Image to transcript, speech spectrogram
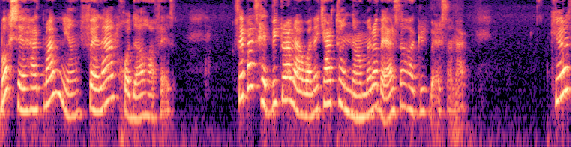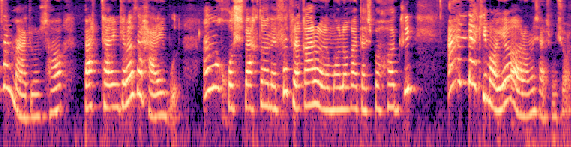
باشه حتما میام. فعلا خدا حافظ سپس هدویگ را روانه کرد تا نامه را به دست هاگرید برساند. کلاس مجونس ها بدترین کلاس هری بود اما خوشبختانه فکر قرار ملاقاتش با هاگرید اندکی مایه آرامشش می‌شد.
